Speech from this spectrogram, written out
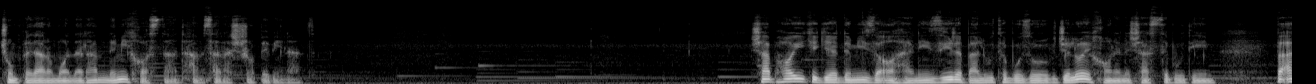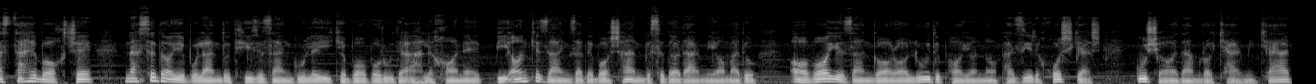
چون پدر و مادرم نمی‌خواستند همسرش را ببینند شبهایی که گرد میز آهنی زیر بلوط بزرگ جلوی خانه نشسته بودیم و از ته باغچه نه صدای بلند و تیز زنگوله‌ای که با ورود اهل خانه بی آنکه زنگ زده باشند به صدا در می آمد و آوای زنگارآلود پایان ناپذیر خشکش گوش آدم را کر می کرد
